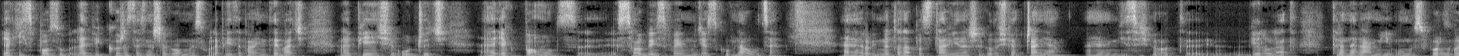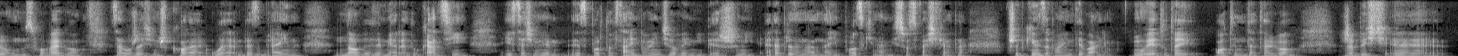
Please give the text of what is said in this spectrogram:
w jaki sposób lepiej korzystać z naszego umysłu, lepiej zapamiętywać, lepiej się uczyć, e, jak pomóc e, sobie i swojemu dziecku w nauce. Robimy to na podstawie naszego doświadczenia. Jesteśmy od wielu lat trenerami umysłu, rozwoju umysłowego. Założyliśmy szkołę UE Bez Brain, nowy wymiar edukacji. Jesteśmy sportowcami pamięciowymi, pierwszymi reprezentantami Polski na Mistrzostwa Świata w szybkim zapamiętywaniu. Mówię tutaj o tym dlatego, żebyś e,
